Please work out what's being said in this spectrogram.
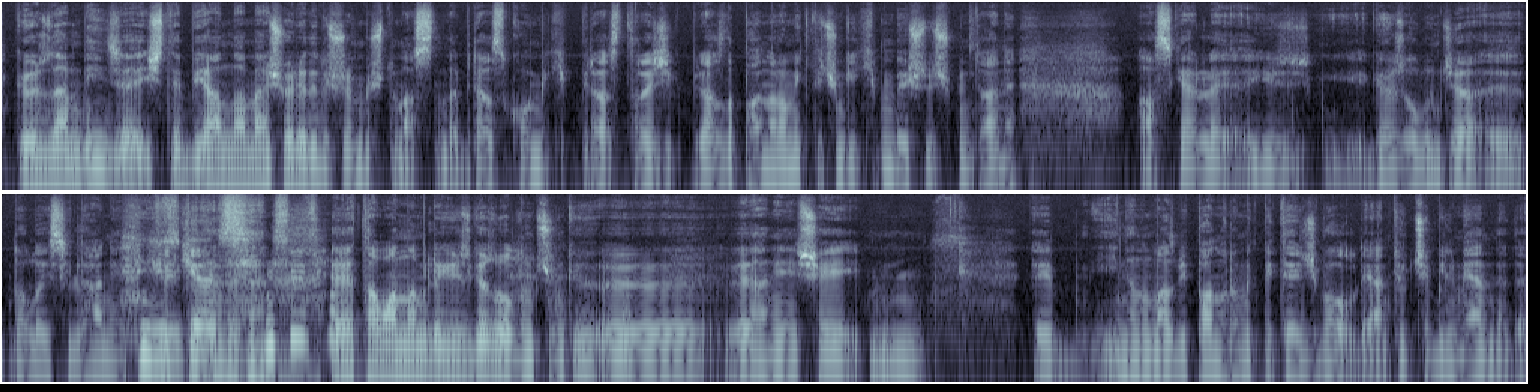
Gözlem deyince işte bir yandan ben şöyle de düşünmüştüm aslında. Biraz komik, biraz trajik, biraz da panoramikti. Çünkü 2500-3000 tane askerle yüz göz olunca e, dolayısıyla hani Yüz göz. evet tam anlamıyla yüz göz oldum çünkü E, ve hani şey e, inanılmaz bir panoramik bir tecrübe oldu. Yani Türkçe bilmeyenle de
